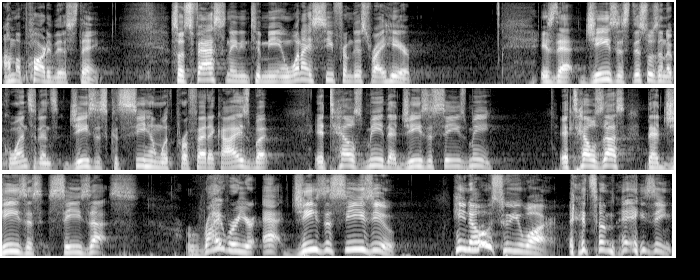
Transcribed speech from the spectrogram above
I'm a part of this thing. So it's fascinating to me. And what I see from this right here is that Jesus, this wasn't a coincidence, Jesus could see him with prophetic eyes, but it tells me that Jesus sees me. It tells us that Jesus sees us. Right where you're at, Jesus sees you. He knows who you are. It's amazing.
